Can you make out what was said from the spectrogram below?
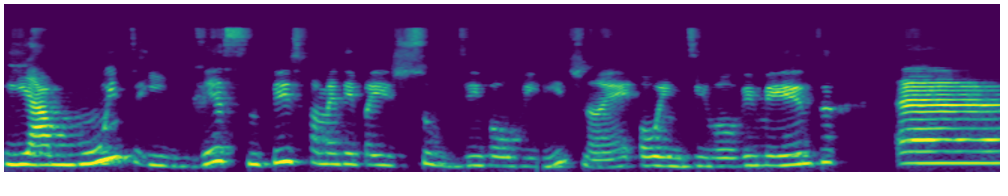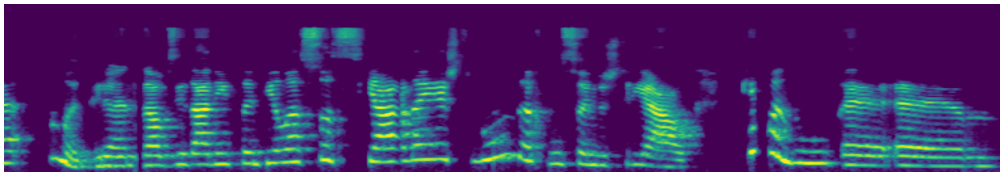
E há muito, e vê-se principalmente em países subdesenvolvidos, não é? Ou em desenvolvimento, uh, uma grande obesidade infantil associada a este boom da Revolução Industrial. Que é quando uh,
